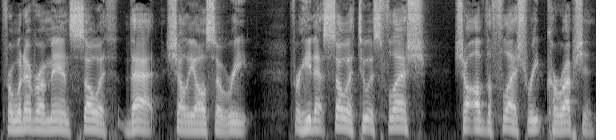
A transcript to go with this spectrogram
For whatever a man soweth, that shall he also reap. For he that soweth to his flesh shall of the flesh reap corruption,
